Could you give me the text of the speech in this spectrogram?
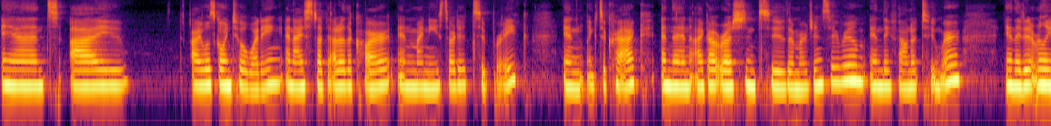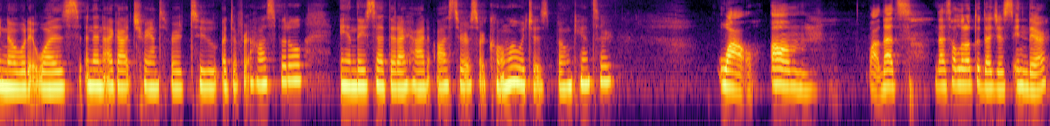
And I I was going to a wedding and I stepped out of the car and my knee started to break and like to crack. And then I got rushed into the emergency room and they found a tumor and they didn't really know what it was. And then I got transferred to a different hospital and they said that I had osteosarcoma, which is bone cancer. Wow. Um, wow, that's that's a lot to digest in there.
